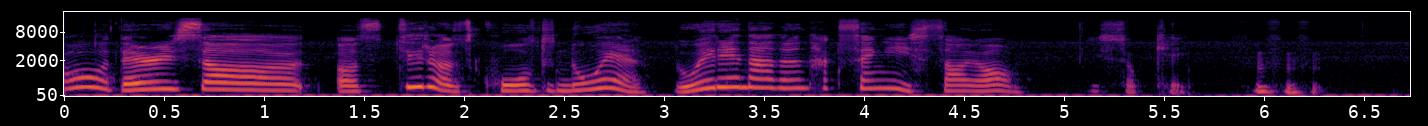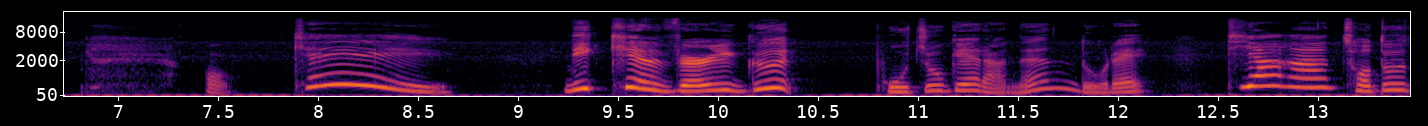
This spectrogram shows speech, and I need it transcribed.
Oh, there is a, a student called Noel. 노엘이라는 학생이 있어요. It's okay. okay. 니킬 very good. 보조개라는 노래. 티아한 저도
